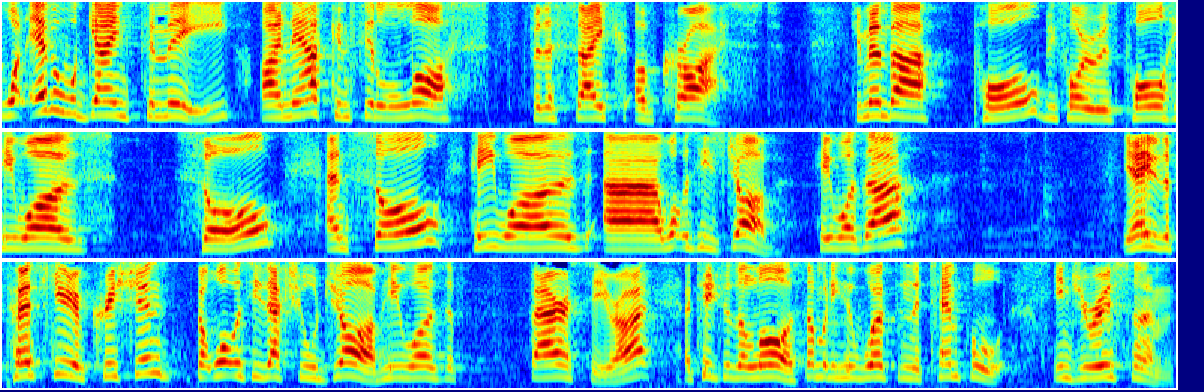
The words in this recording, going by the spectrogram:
whatever were gains to me, I now consider loss for the sake of Christ. Do you remember Paul? Before he was Paul, he was Saul. And Saul, he was, uh, what was his job? He was a. Yeah, he was a persecutor of Christians, but what was his actual job? He was a Pharisee, right? A teacher of the law, somebody who worked in the temple in Jerusalem.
